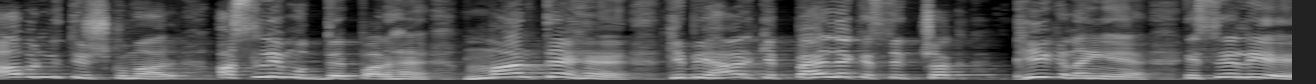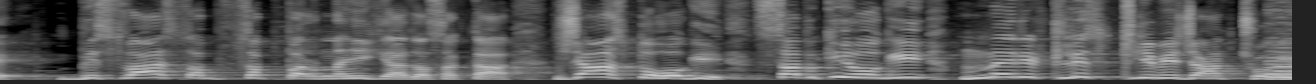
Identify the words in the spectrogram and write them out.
अब नीतीश कुमार असली मुद्दे पर हैं। मानते हैं कि बिहार के पहले के शिक्षक ठीक नहीं है। इसीलिए विश्वास सब सब पर नहीं किया जा सकता। जाँच तो होगी, सबकी होगी, मेरिट लिस्ट की भी जाँच होगी।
